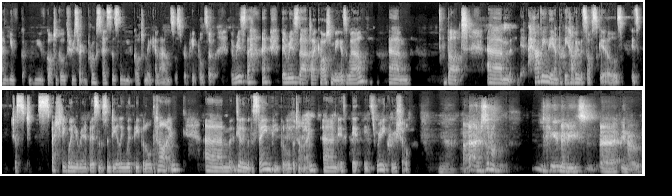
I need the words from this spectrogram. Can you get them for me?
and you've you've got to go through certain processes and you've got to make allowances for people. So there is that there is that dichotomy as well. Um, but um, having the empathy, having the soft skills is just especially when you're in a business and dealing with people all the time, um, dealing with the same people all the time, um, it, it, it's really crucial. Yeah, I'm sort of looking at maybe uh, you know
